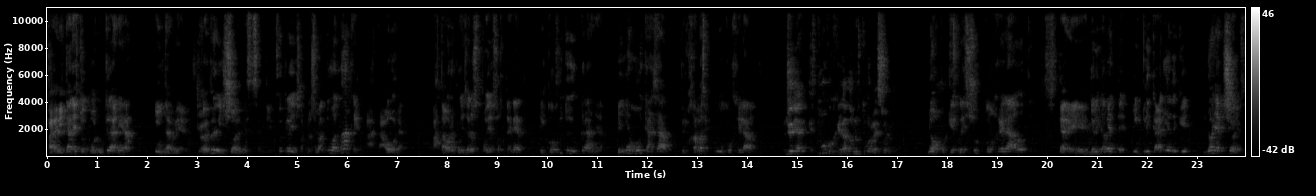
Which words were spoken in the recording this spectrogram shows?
Para evitar esto con Ucrania, interviene. Claro. Fue previsor en ese sentido. Fue previsor, pero se mantuvo al margen hasta ahora. Hasta ahora porque ya no se podía sostener. El conflicto de Ucrania venía muy callado, pero jamás estuvo congelado. Yo diría, ¿estuvo congelado o no estuvo resuelto? No, porque congelado, eh, Mm. teóricamente, implicaría de que no hay acciones.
